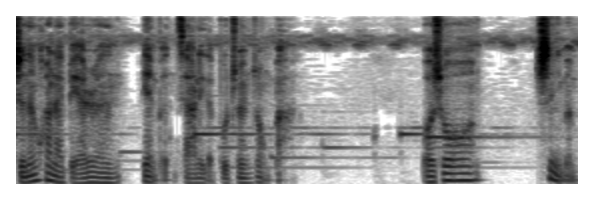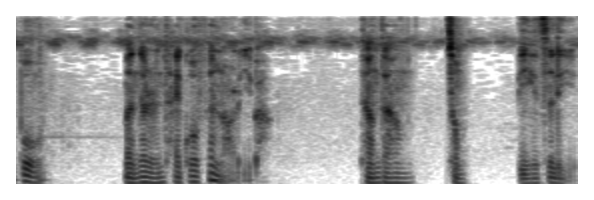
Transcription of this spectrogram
只能换来别人变本加厉的不尊重罢了。”我说：“是你们部门的人太过分了而已吧。”当当从鼻子里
